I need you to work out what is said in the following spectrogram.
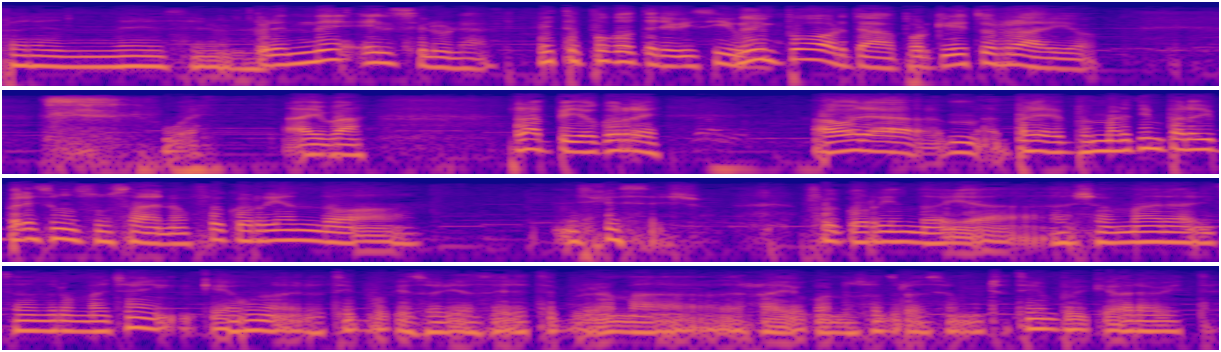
Prende el celular. Prende el celular. Esto es poco televisivo. No importa, porque esto es radio. Bueno, ahí va. Rápido, corre. Ahora, Martín Parodi parece un Susano. Fue corriendo a... qué sé yo. Fue corriendo ahí a, a llamar a Lisandro Machain, que es uno de los tipos que solía hacer este programa de radio con nosotros hace mucho tiempo y que ahora, viste,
